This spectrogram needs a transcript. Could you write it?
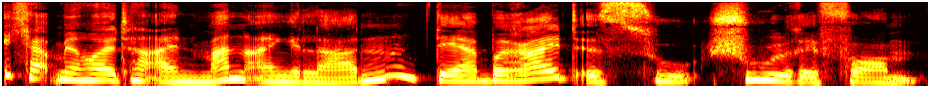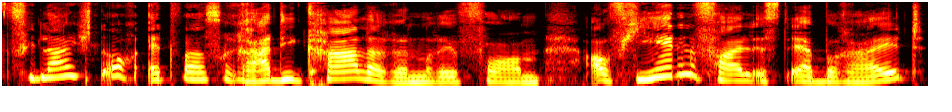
Ich habe mir heute einen Mann eingeladen, der bereit ist zu Schulreform, vielleicht auch etwas radikaleren Reform. Auf jeden Fall ist er bereit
